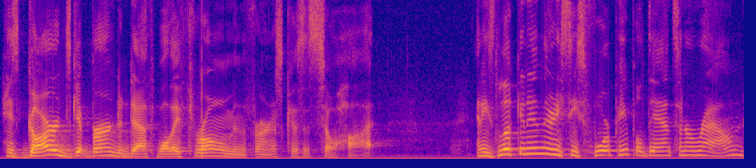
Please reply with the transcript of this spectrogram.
His guards get burned to death while they throw him in the furnace because it's so hot. And he's looking in there and he sees four people dancing around.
